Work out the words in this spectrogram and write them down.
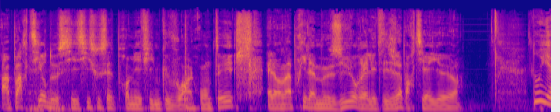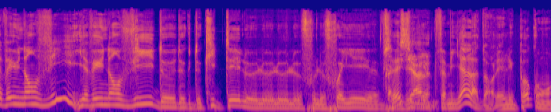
à partir de ces six ou sept premiers films que vous racontez, elle en a pris la mesure et elle était déjà partie ailleurs? Non, il y avait une envie, il y avait une envie de, de, de quitter le, le, le, le, foyer euh, familial. familial. Dans l'époque, on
